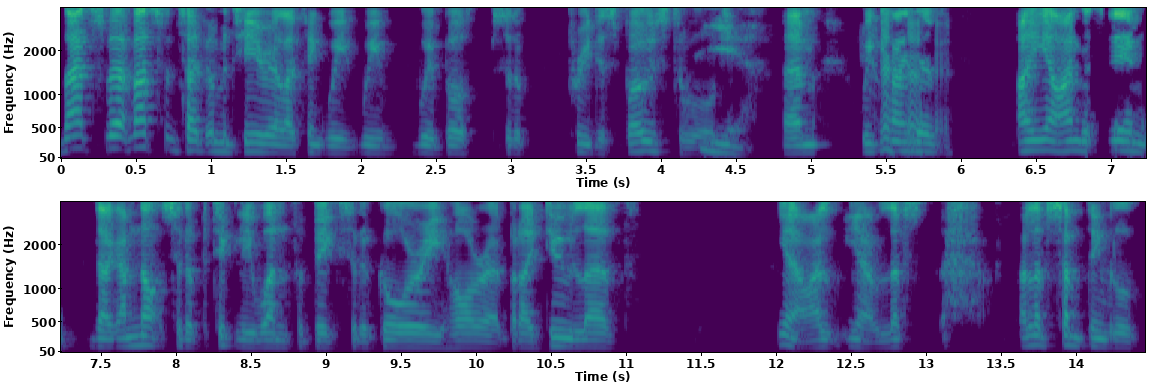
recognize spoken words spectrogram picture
that's that, that's the type of material I think we we we're both sort of predisposed towards. Yeah, Um, we kind of, I yeah, I'm the same. Like I'm not sort of particularly one for big sort of gory horror, but I do love, you know, I you know love s- I love something that'll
